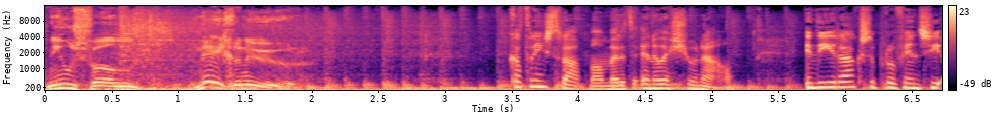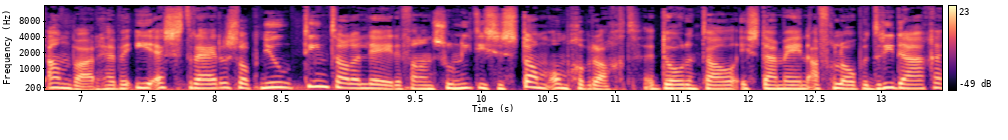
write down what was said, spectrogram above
Nieuws van 9 uur. Katrien Straatman met het NOS Journaal. In de Iraakse provincie Anbar hebben IS-strijders opnieuw tientallen leden van een Soenitische stam omgebracht. Het dodental is daarmee in de afgelopen drie dagen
